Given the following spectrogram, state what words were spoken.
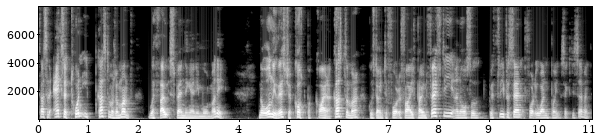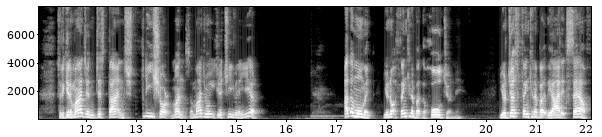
So that's an extra 20 customers a month without spending any more money. Not only this, your cost per acquiring a customer goes down to £45.50 and also with 3%, 41.67. So if you can imagine just that in three short months, imagine what you could achieve in a year. At the moment, you're not thinking about the whole journey. You're just thinking about the ad itself.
